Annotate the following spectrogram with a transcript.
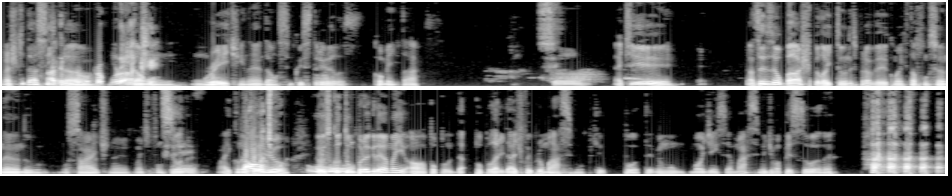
Acho que dá sim Ah, pra eu vou procurar dar um, um rating, né? Dar uns 5 estrelas, comentar. Sim. É que às vezes eu baixo pelo iTunes pra ver como é que tá funcionando o site, né? Como é que funciona. Sim. Aí quando eu Tá vejo, ótimo. O- eu escuto um programa e, ó, a popularidade foi pro máximo. Porque, pô, teve um- uma audiência máxima de uma pessoa, né?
